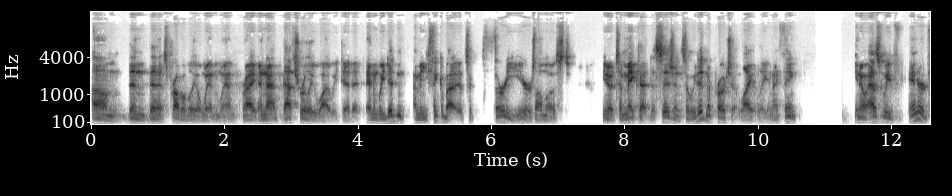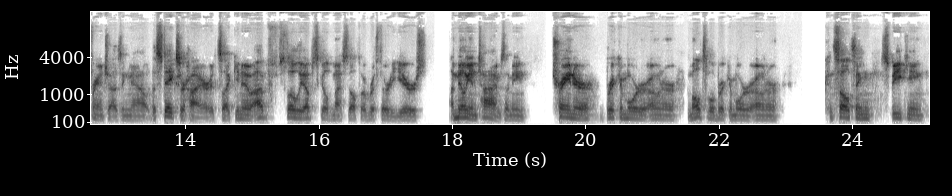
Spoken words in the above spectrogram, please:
um, then then it's probably a win-win, right? And that that's really why we did it. And we didn't. I mean, you think about it; it took 30 years almost, you know, to make that decision. So we didn't approach it lightly. And I think you know, as we've entered franchising now, the stakes are higher. It's like, you know, I've slowly upskilled myself over 30 years a million times. I mean, trainer, brick and mortar owner, multiple brick and mortar owner, consulting, speaking,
